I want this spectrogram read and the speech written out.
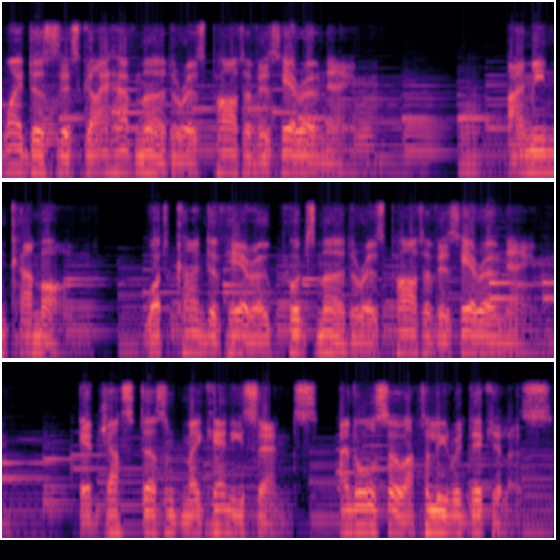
Why does this guy have murder as part of his hero name? I mean come on. What kind of hero puts murder as part of his hero name? It just doesn't make any sense, and also utterly ridiculous.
